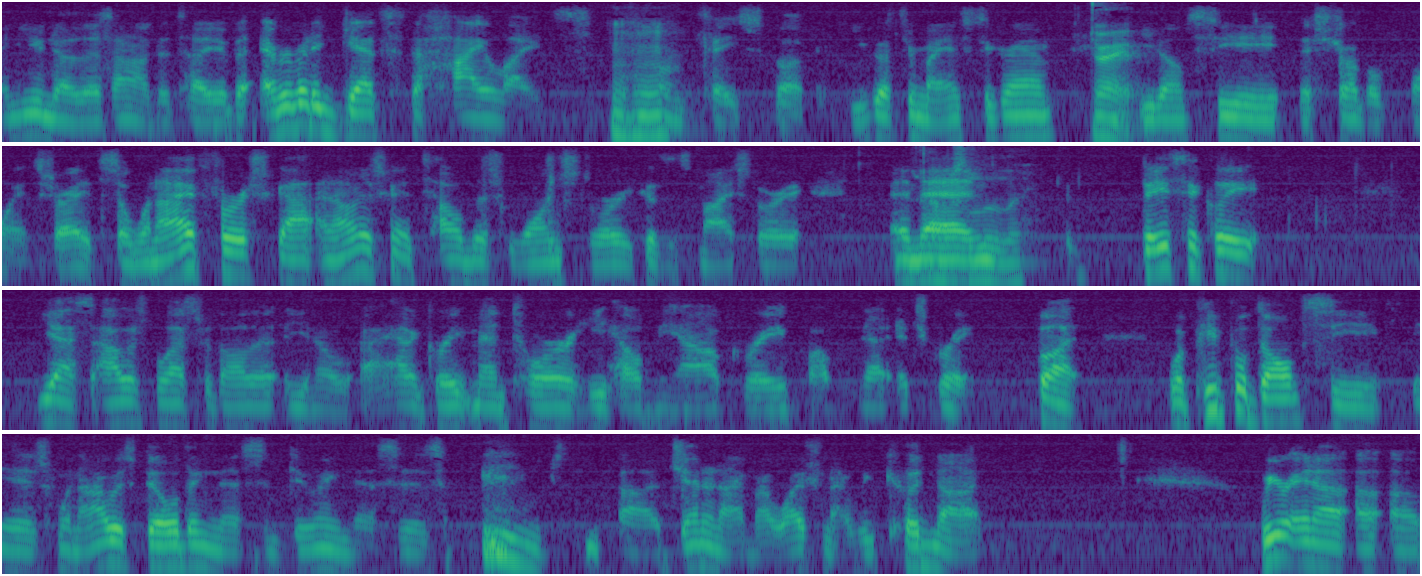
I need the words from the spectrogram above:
and you know this, I don't have to tell you, but everybody gets the highlights Mhm. from Facebook. You go through my Instagram, Right. you don't see the struggle points, right? So when I first got, and I'm just going to tell this one story because it's my story, and then Absolutely. basically, yes, I was blessed with all the, you know, I had a great mentor. He helped me out. Great. It's great. But what people don't see is when I was building this and doing this is uh, Jen and I, my wife and I, we could not, we were in a, a, a,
